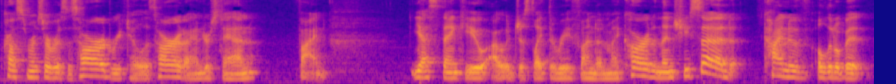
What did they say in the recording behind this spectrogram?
customer service is hard, retail is hard, I understand. Fine. Yes, thank you. I would just like the refund on my card. And then she said, kind of a little bit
